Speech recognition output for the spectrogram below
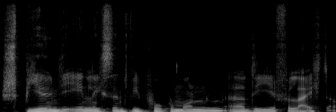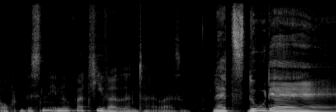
Spielen, die ähnlich sind wie Pokémon, äh, die vielleicht auch ein bisschen innovativer sind teilweise. Let's do that!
